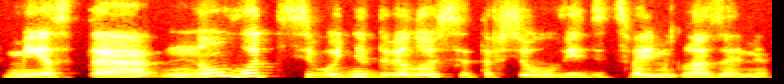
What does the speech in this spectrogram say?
место. Ну вот сегодня довелось это все увидеть своими глазами.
